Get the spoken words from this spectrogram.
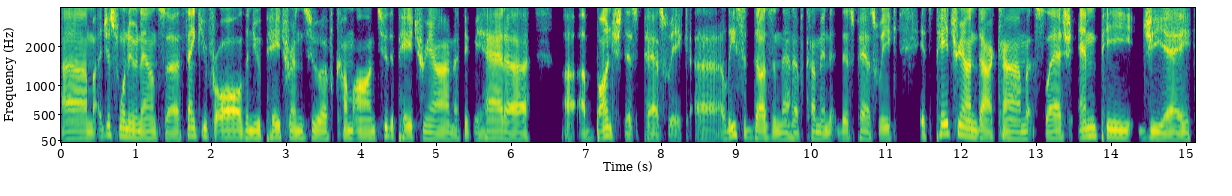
um, I just want to announce uh, thank you for all the new patrons who have come on to the Patreon. I think we had a, a bunch this past week, uh, at least a dozen that have come in this past week. It's patreon.com slash MPGA.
